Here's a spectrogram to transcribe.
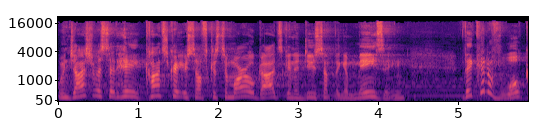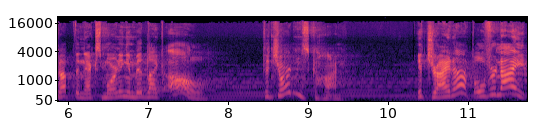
when Joshua said, hey, consecrate yourselves because tomorrow God's going to do something amazing, they could have woke up the next morning and been like, oh, the Jordan's gone. It dried up overnight.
